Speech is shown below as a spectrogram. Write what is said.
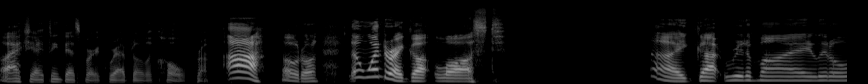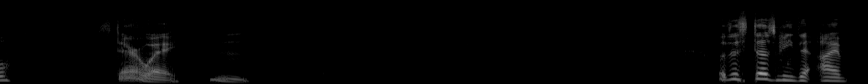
Oh, actually, I think that's where I grabbed all the coal from. Ah! Hold on. No wonder I got lost. I got rid of my little stairway. Hmm. Well, this does mean that I'm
